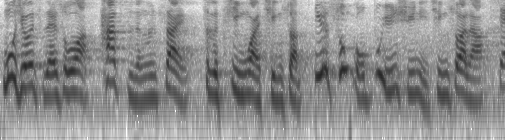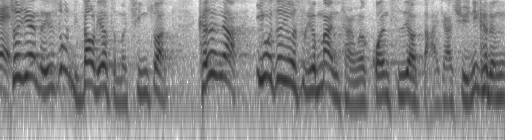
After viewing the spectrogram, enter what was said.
目前为止来说啊，它只能在这个境外清算，因为中国不允许你清算啊。对，所以现在等于说你到底要怎么清算？可是呢，因为这又是个漫长的官司要打下去，你可能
